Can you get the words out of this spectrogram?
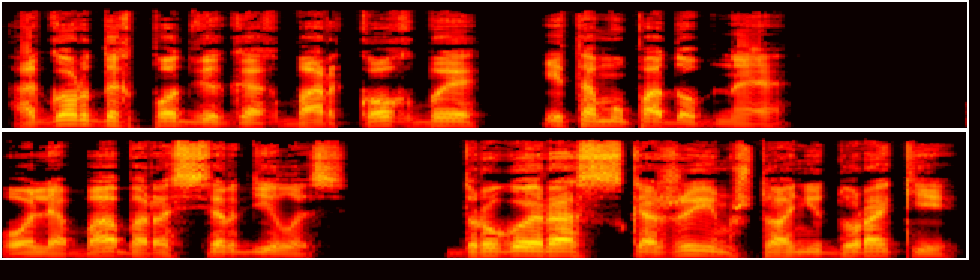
о гордых подвигах бар Кохбы и тому подобное. Оля баба рассердилась. «Другой раз скажи им, что они дураки.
